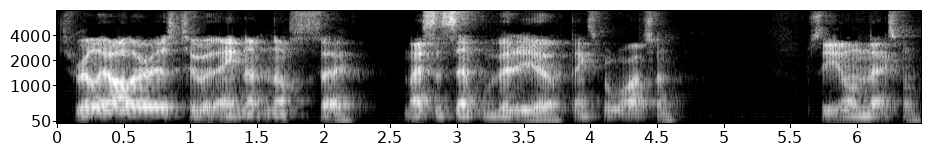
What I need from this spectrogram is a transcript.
It's really all there is to it. Ain't nothing else to say. Nice and simple video. Thanks for watching. See you on the next one.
